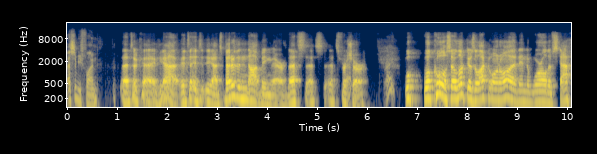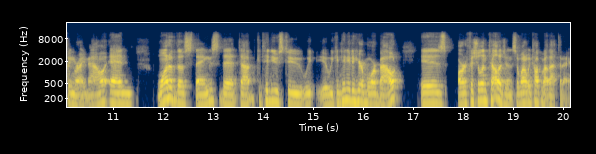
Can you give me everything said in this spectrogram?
that should be fun. That's okay. Yeah, it's it's yeah, it's better than not being there. That's that's that's for sure. Right. Well, well, cool. So look, there's a lot going on in the world of staffing right now, and one of those things that uh, continues to we we continue to hear more about is artificial intelligence. So why don't we talk about that today?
